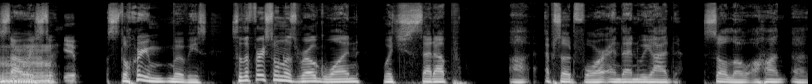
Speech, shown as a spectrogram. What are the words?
Star Wars sto- Yep. story movies. So the first one was Rogue One, which set up uh, Episode Four, and then we got Solo, a Han, uh,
